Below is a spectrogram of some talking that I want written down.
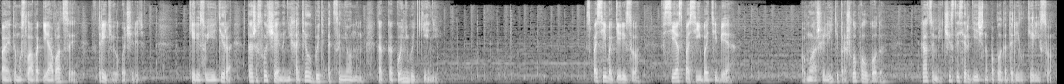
Поэтому слава и овации в третью очередь. Кирису Ейтира даже случайно не хотел быть оцененным, как какой-нибудь гений. Спасибо, Кирису. Все спасибо тебе. В младшей лиге прошло полгода. Казуми чистосердечно поблагодарил Кирису –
